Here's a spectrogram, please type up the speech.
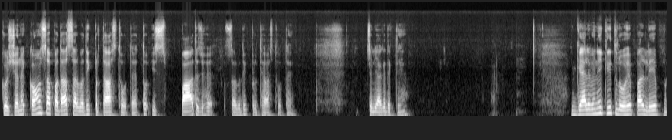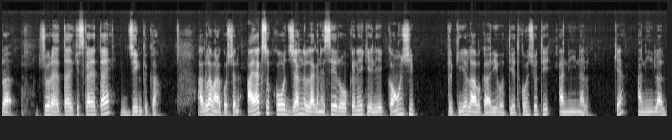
क्वेश्चन है, कौन सा पदार्थ सर्वाधिक प्रत्यास्थ होता है? तो इस्पात जो है, सर्वाधिक प्रत्यास्थ होता है। चलिए आगे देखते हैं। गैल्वेनीकृत लोहे पर लेप जो रहता है, किसका रहता है? जिंक का। अगला हमारा क्वेश्चन आयक्स को जंग लगने से रोकने के लिए कौन सी प्रक्रिया लाभकारी होती है? तो कौन सी होती है? अनिनल। क्या? अनिलल।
